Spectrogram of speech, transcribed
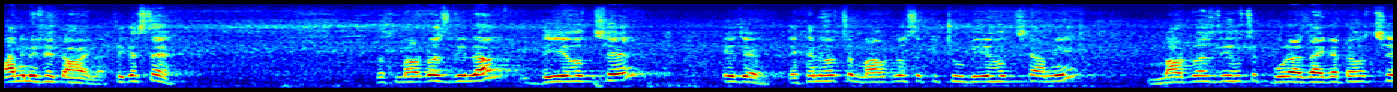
পানি মিশাইতে হয় না, ঠিক আছে? জাস্ট মাউথ ওয়াশ দিলাম, দিয়ে হচ্ছে, এই যে, এখানে হচ্ছে মাউথ ওয়াশ একটু চুবিয়ে হচ্ছে আমি। মাউথ ওয়াশ দিয়ে হচ্ছে পুরো জায়গাটা হচ্ছে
